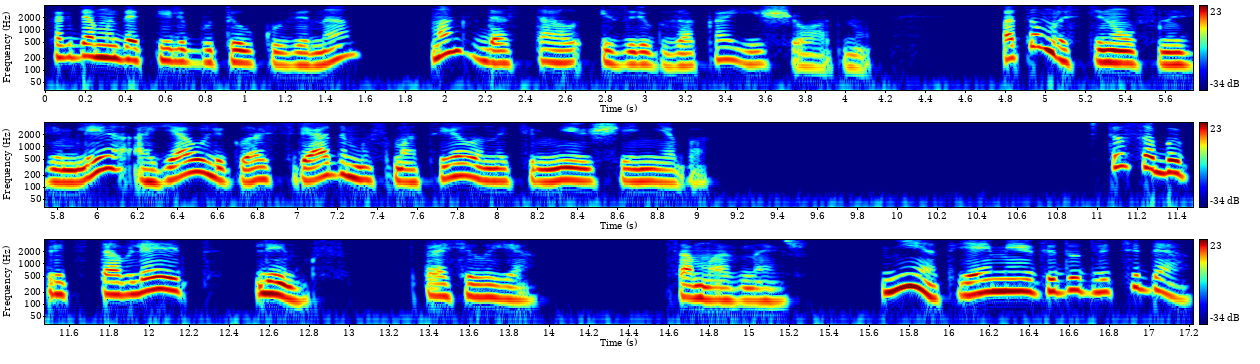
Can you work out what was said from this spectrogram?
Когда мы допили бутылку вина, Макс достал из рюкзака еще одну. Потом растянулся на земле, а я улеглась рядом и смотрела на темнеющее небо. «Что собой представляет Линкс?» — спросила я. «Сама знаешь». «Нет, я имею в виду для тебя.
